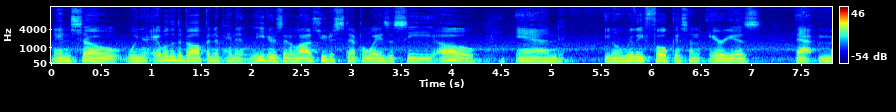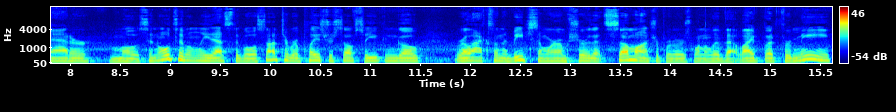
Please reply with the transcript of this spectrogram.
And so when you're able to develop independent leaders, it allows you to step away as a CEO and you know really focus on areas that matter most. And ultimately, that's the goal. It's not to replace yourself so you can go relax on the beach somewhere. I'm sure that some entrepreneurs want to live that life, but for me,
